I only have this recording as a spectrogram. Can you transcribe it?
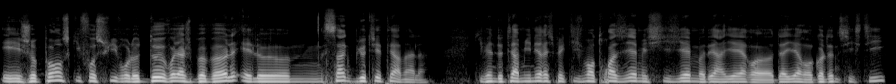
Et je pense qu'il faut suivre le 2 Voyage Bubble et le hum, 5 Beauty Eternal, qui viennent de terminer respectivement 3e et 6e derrière, euh, derrière euh, Golden 60.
